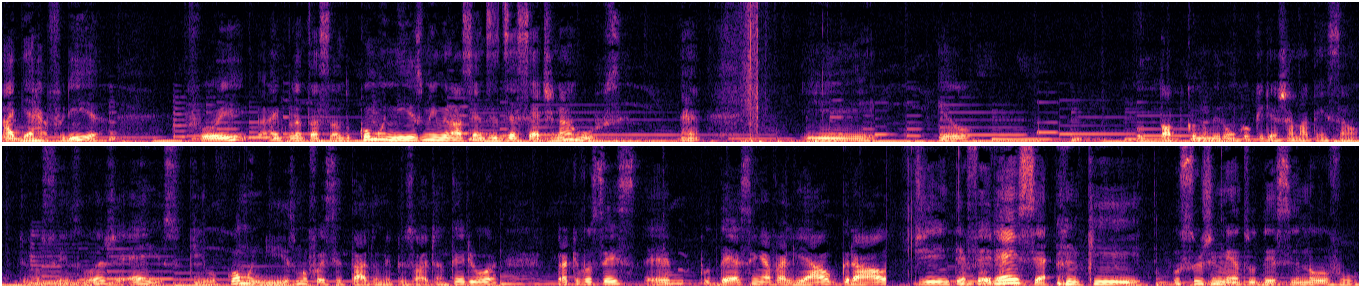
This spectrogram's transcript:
a Guerra Fria foi a implantação do comunismo em 1917 na Rússia. Né? E eu, tópico número um que eu queria chamar a atenção de vocês hoje é isso, que o comunismo foi citado no episódio anterior para que vocês é, pudessem avaliar o grau de interferência que o surgimento desse novo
